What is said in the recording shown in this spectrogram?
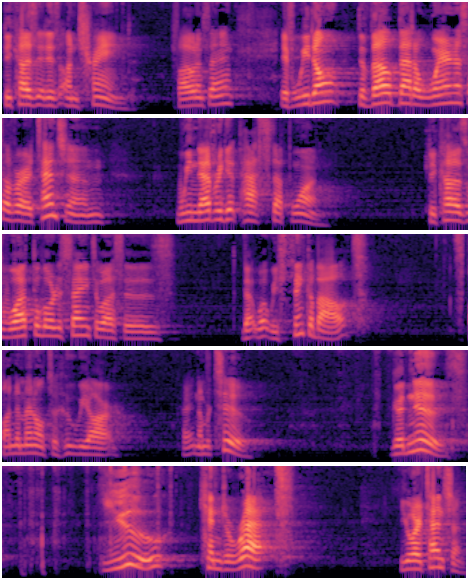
because it is untrained. You follow what I'm saying? If we don't develop that awareness of our attention, we never get past step one. Because what the Lord is saying to us is that what we think about is fundamental to who we are. Okay? Number two, good news. You can direct your attention.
